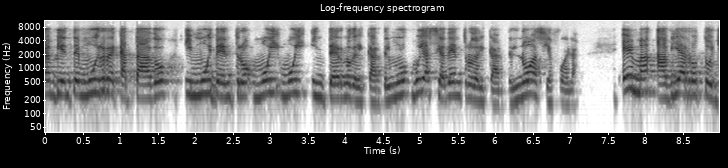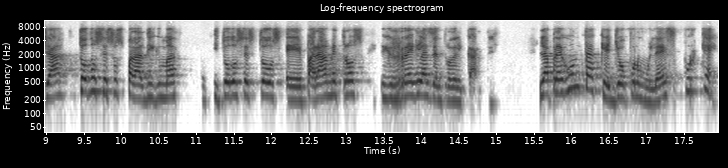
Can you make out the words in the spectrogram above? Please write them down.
ambiente muy recatado y muy dentro, muy, muy interno del cártel, muy, muy hacia adentro del cártel, no hacia afuera. Emma había roto ya todos esos paradigmas y todos estos eh, parámetros y reglas dentro del cártel. La pregunta que yo formulé es ¿por qué?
